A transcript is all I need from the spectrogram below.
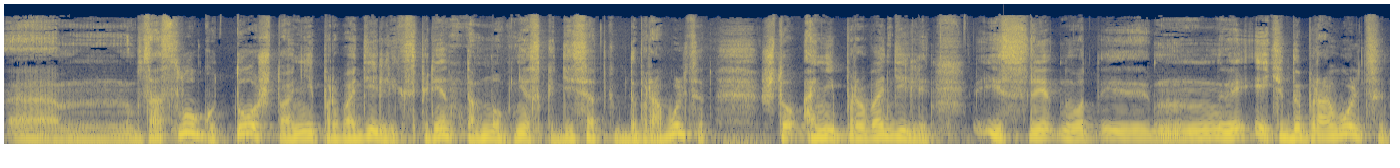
э, в заслугу то, что они проводили эксперимент, там много, несколько десятков добровольцев, что они проводили исслед... ну, вот, э, эти добровольцы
